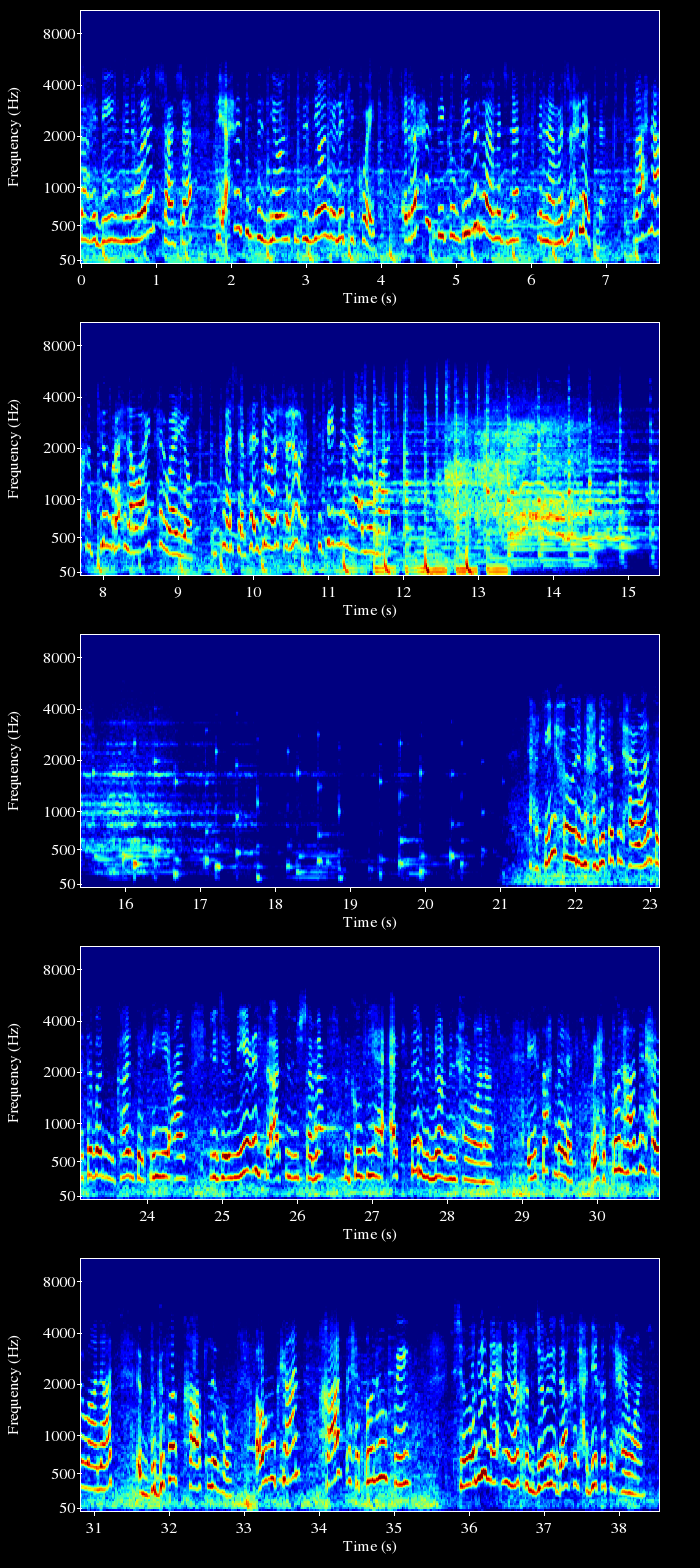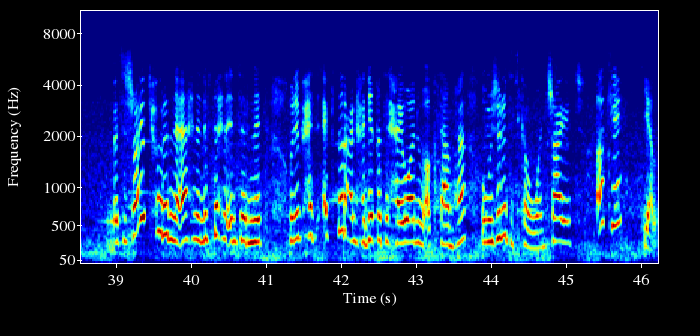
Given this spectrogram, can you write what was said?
المشاهدين من وراء الشاشة في أحلى تلفزيون تلفزيون دولة الكويت. نرحب فيكم في برنامجنا برنامج رحلتنا. راح ناخذكم رحلة وايد حلوة اليوم. نتمشى بهالجو الحلو ونستفيد من معلومات تعرفين حور أن حديقة الحيوان تعتبر مكان ترفيهي عام لجميع الفئات في المجتمع ويكون فيها أكثر من نوع من الحيوانات. إي صح ملك. ويحطون هذه الحيوانات بقفص خاص لهم. أو مكان خاص يحطونهم فيه. شوقنا ان إحنا ناخذ جولة داخل حديقة الحيوان؟ بس إيش رأيك حور ان إحنا نفتح الإنترنت ونبحث أكثر عن حديقة الحيوان وأقسامها ومن شنو تتكون؟ إيش رأيك؟ أوكي. يلا.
